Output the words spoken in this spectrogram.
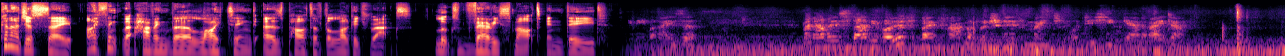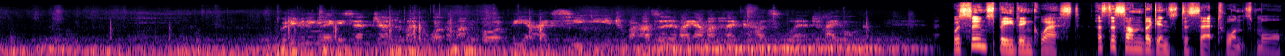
Can I just say, I think that having the lighting as part of the luggage racks looks very smart indeed. Mein Name ist Dani Wolf. Bei Fragen und Wünschen helfen mein Team und ich Ihnen gerne weiter. Good evening, ladies and gentlemen. Welcome on board the ICE to Basel via Mannheim, Karlsruhe, and Freiburg. We're soon speeding west as the sun begins to set once more.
